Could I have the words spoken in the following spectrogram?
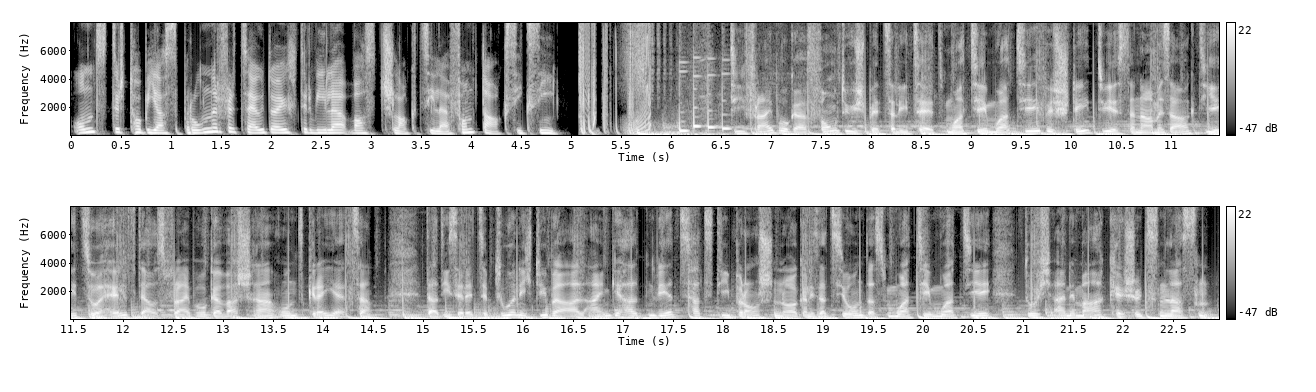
und der Tobias Brunner erzählt euch derweil, was die Schlagzeilen vom Tag waren. Die Freiburger Fondue-Spezialität Moitié-Moitié besteht, wie es der Name sagt, je zur Hälfte aus Freiburger Vacherin und Greyerzer. Da diese Rezeptur nicht überall eingehalten wird, hat die Branchenorganisation das Moitié-Moitié durch eine Marke schützen lassen.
